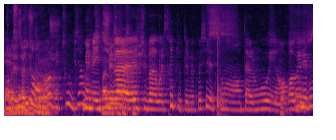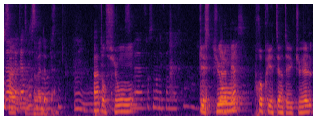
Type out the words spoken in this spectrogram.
elles les sont toutes en robe et tout, bien Oui, mais. Ah, tu, vas, euh, tu vas à Wall Street, toutes les meufs aussi, elles sont en talons hauts et en robe. Et mais bon. Saint-Pétersbourg, ça c'est pas. Oui, Attention, forcément des femmes d'affaires. Bien le question propriété intellectuelle,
